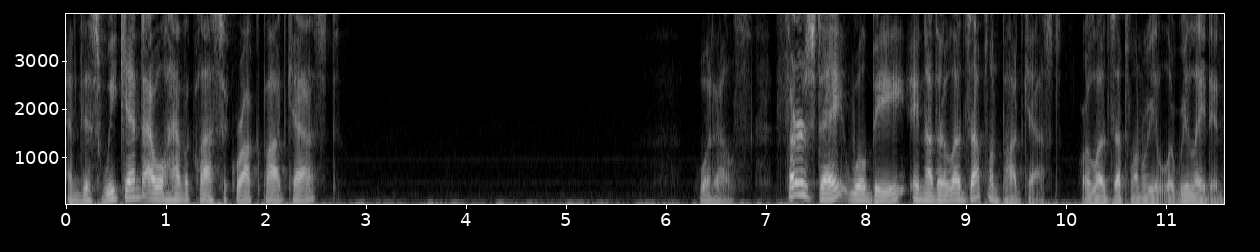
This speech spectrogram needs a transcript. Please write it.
And this weekend, I will have a classic rock podcast. What else? Thursday will be another Led Zeppelin podcast or Led Zeppelin re- related.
